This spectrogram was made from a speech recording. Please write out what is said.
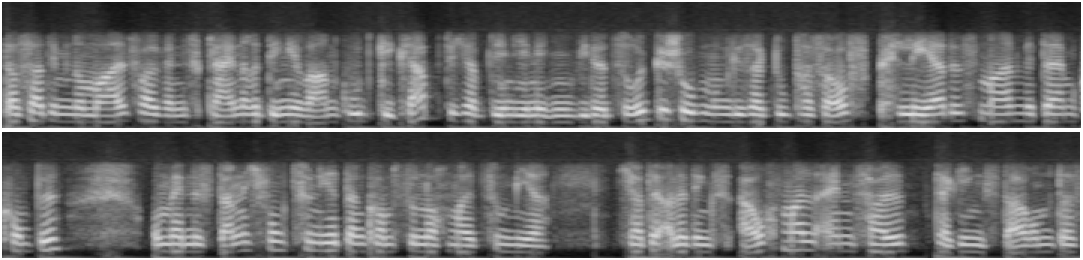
Das hat im Normalfall, wenn es kleinere Dinge waren, gut geklappt. Ich habe denjenigen wieder zurückgeschoben und gesagt, du pass auf, klär das mal mit deinem Kumpel. Und wenn es dann nicht funktioniert, dann kommst du nochmal zu mir. Ich hatte allerdings auch mal einen Fall, da ging es darum, dass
